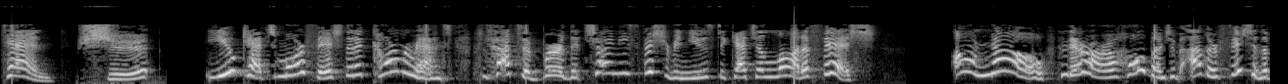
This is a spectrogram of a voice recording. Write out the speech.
Ten. 十、 You catch more fish than a cormorant. That's a bird that Chinese fishermen use to catch a lot of fish. Oh no! There are a whole bunch of other fish in the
